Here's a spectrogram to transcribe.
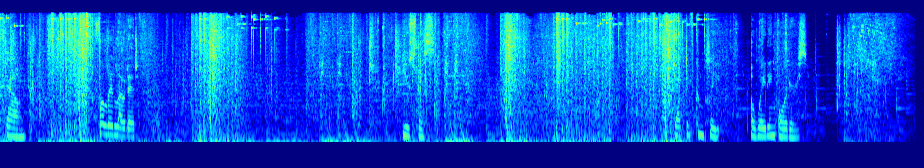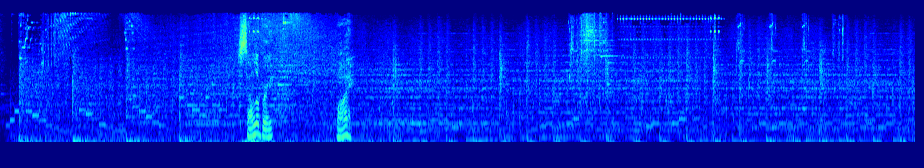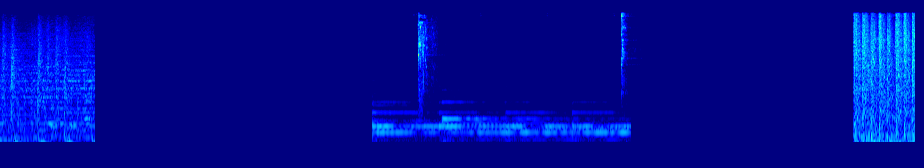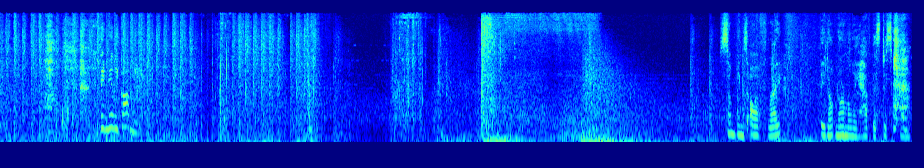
Target down. Fully loaded. Useless. Objective complete. Awaiting orders. Celebrate. Why? Off, right? They don't normally have this discipline.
